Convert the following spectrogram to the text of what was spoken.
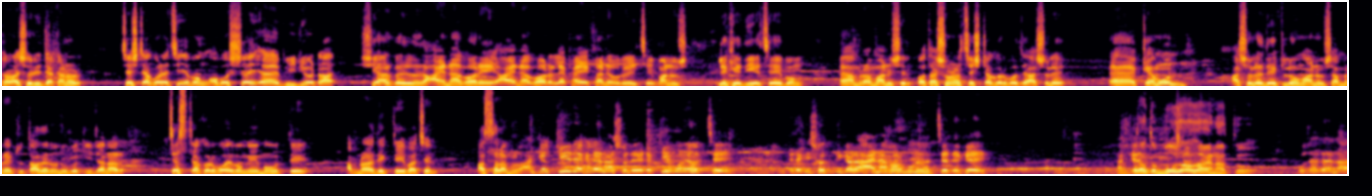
সরাসরি দেখানোর চেষ্টা করেছি এবং অবশ্যই ভিডিওটা শেয়ার করে। আয়নাঘরে, আয়নাঘর লেখা এখানেও রয়েছে, মানুষ লিখে দিয়েছে এবং আমরা মানুষের কথা শোনার চেষ্টা করব যে আসলে কেমন আসলে দেখল মানুষ, আমরা একটু তাদের অনুভূতি জানার চেষ্টা করব এবং এই মুহূর্তে আপনারা দেখতেই পাচ্ছেন। আসসালামু আঙ্কেল কি দেখলেন আসলে? এটা কি মনে হচ্ছে? এটা কি সত্যিকার আয়নাঘর মনে হচ্ছে দেখে? তো বোঝা যায় না তো। বোঝা যায় না?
